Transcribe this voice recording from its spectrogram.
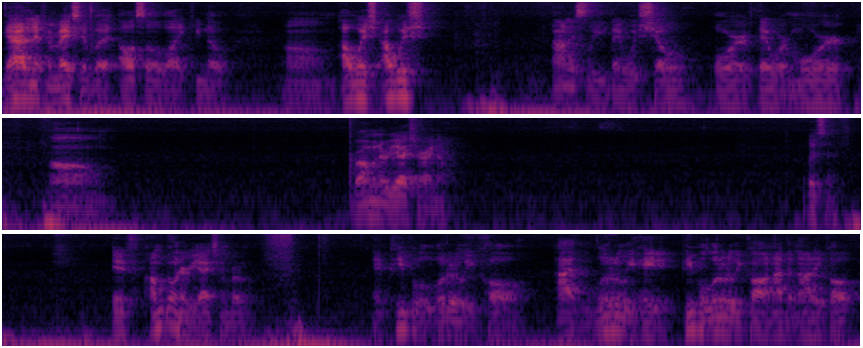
gather information, but also like you know, um, I wish I wish honestly they would show, or if they were more. Um, bro, I'm in a reaction right now. Listen, if I'm doing a reaction, bro, and people literally call. I literally hate it. People literally call and I deny they call.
